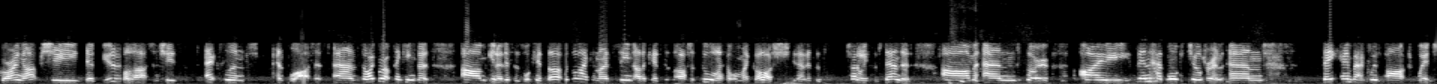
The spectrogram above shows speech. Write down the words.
growing up, she did beautiful art, and she's excellent pencil artist, and so I grew up thinking that, um, you know, this is what kids' art was like, and I'd seen other kids' art at school, and I thought, oh my gosh, you know, this is totally substandard. Um, and so I then had more children, and they came back with art which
